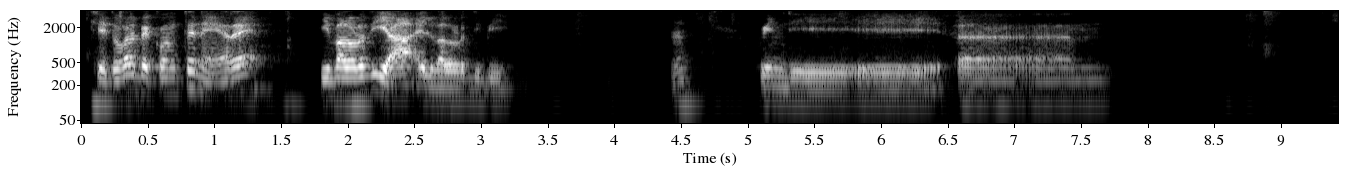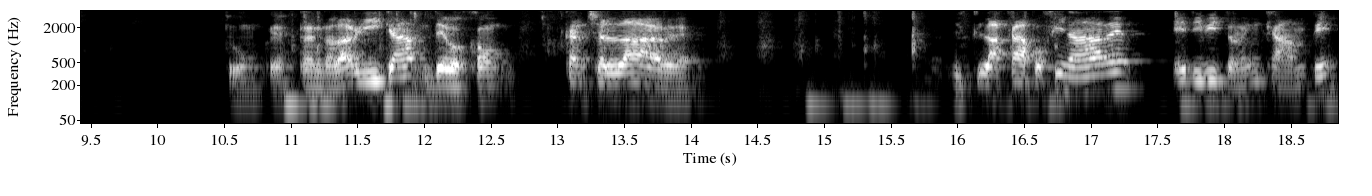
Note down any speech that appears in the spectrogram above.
che dovrebbe contenere il valore di A e il valore di B. Mm. Quindi, ehm, dunque, prendo la riga, devo cancellare la capo finale e dividerlo in campi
